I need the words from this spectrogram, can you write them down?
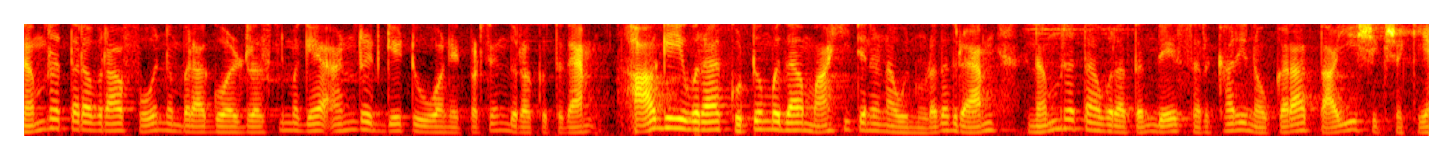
ನಮ್ರತರವರ ಫೋನ್ ನಂಬರ್ ಹಾಗೂ ಅಡ್ರೆಸ್ ನಿಮಗೆ ಹಂಡ್ರೆಡ್ಗೆ ಟು ಏಟ್ ಪರ್ಸೆಂಟ್ ದೊರಕುತ್ತದೆ. ಹಾಗೆ ಇವರ ಕುಟುಂಬದ ಮಾಹಿತಿಯನ್ನು ನಾವು ನೋಡೋದಾದ್ರೆ, ನಮ್ರತಾ ಅವರ ತಂದೆ ಸರ್ಕಾರಿ ನೌಕರ, ತಾಯಿ ಶಿಕ್ಷಕಿ,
